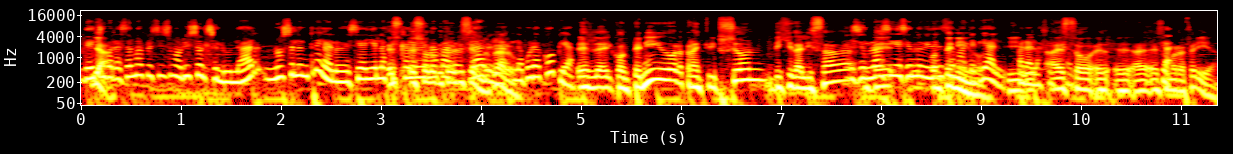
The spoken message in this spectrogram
De hecho, para ser más preciso, Mauricio, el celular no se le entrega, lo decía ayer la fiscalía de Navarro, claro, La, pura copia. Es el contenido, la transcripción digitalizada. El celular sigue siendo evidencia material para la fiscalía. A eso, eh, a eso me refería.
